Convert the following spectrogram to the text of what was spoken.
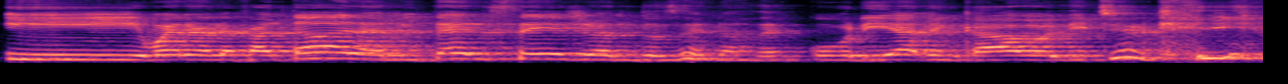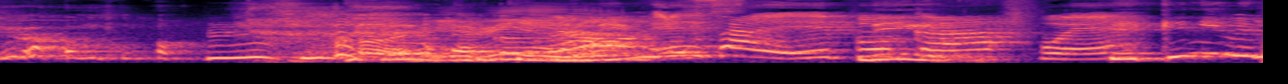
y bueno, le faltaba la mitad del sello, entonces nos descubrían en cada boliche al que íbamos. No, esa época Digo, fue. ¿De qué nivel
